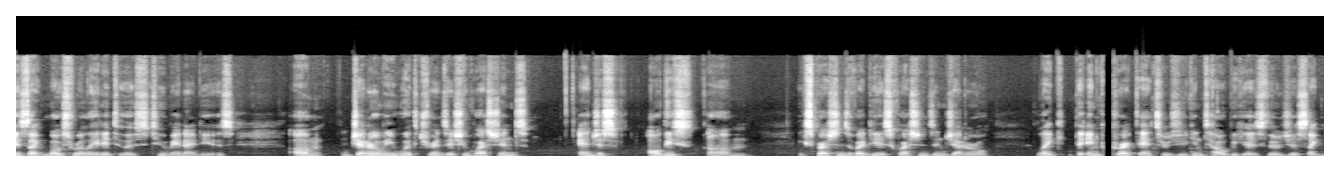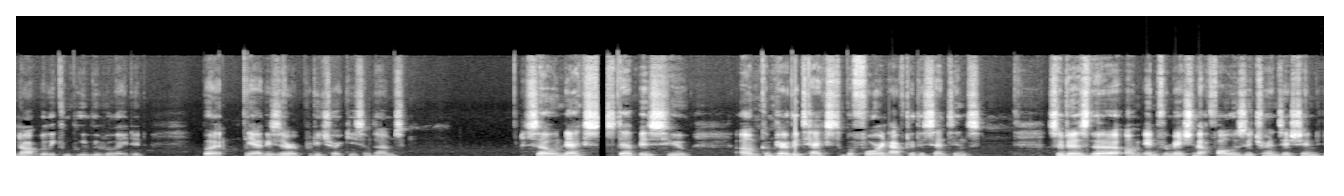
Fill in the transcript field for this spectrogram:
is like most related to those two main ideas. Um, generally with transition questions and just all these um, expressions of ideas questions in general like the incorrect answers you can tell because they're just like not really completely related. But yeah these are pretty tricky sometimes. So next step is to um, compare the text before and after the sentence. So does the um, information that follows the transition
